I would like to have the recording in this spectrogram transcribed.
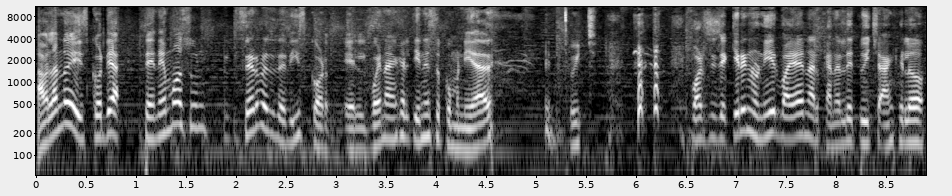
Hablando de discordia, tenemos un server de Discord. El buen Ángel tiene su comunidad en Twitch. Por si se quieren unir, vayan al canal de Twitch Ángelo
